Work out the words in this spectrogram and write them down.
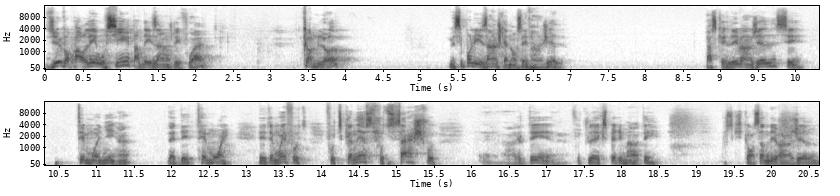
Dieu va parler aux siens par des anges des fois, comme là, mais c'est pas les anges qui annoncent l'Évangile. Parce que l'Évangile, c'est témoigner, hein? D'être des témoins. Les témoins, faut, faut que tu connaisses, faut que tu saches, faut, euh, en réalité, faut que tu l'expérimenter. Pour ce qui concerne l'Évangile,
